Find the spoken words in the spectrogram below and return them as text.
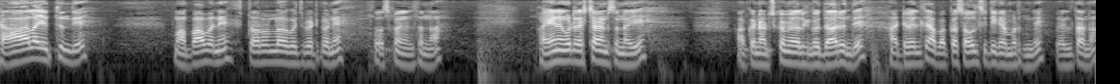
చాలా ఎత్తుంది మా బాబుని స్టోర్లో కూర్చోబెట్టుకొని చూసుకొని వెళ్తున్నా. పైన కూడా రెస్టారెంట్స్ ఉన్నాయి. అక్కడ నడుచుకొని వెళ్ళి ఇంకో దారి ఉంది. అటు వెళ్తే ఆ పక్క సౌల్ సిటీ కనబడుతుంది. వెళ్తాను.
